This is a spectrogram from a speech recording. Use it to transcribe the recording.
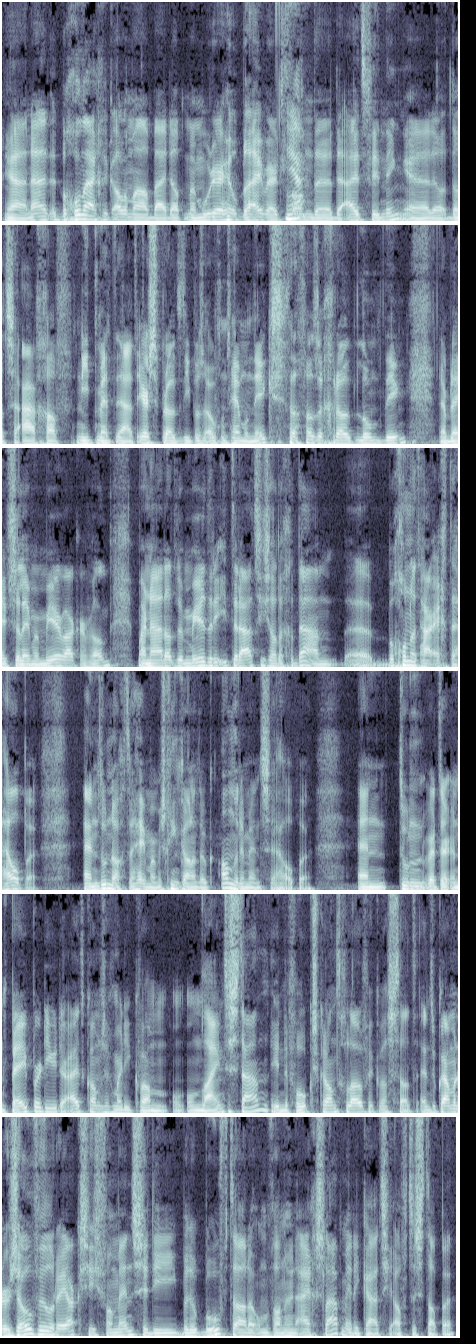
Ja, nou, het begon eigenlijk allemaal bij dat mijn moeder heel blij werd van ja? de, de uitvinding. Uh, dat, dat, ze aangaf, niet met. Nou, het eerste prototype was overigens helemaal niks. Dat was een groot lomp ding. Daar bleef ze alleen maar meer wakker van. Maar nadat we meerdere iteraties hadden gedaan, uh, begon het haar echt te helpen. En toen dachten we, hé, hey, maar misschien kan het ook andere mensen helpen. En toen werd er een paper die eruit kwam, zeg maar, die kwam online te staan. In de Volkskrant, geloof ik, was dat. En toen kwamen er zoveel reacties van mensen die behoefte hadden om van hun eigen slaapmedicatie af te stappen.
